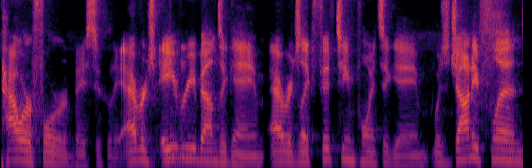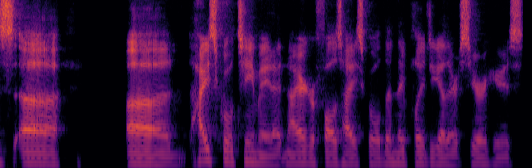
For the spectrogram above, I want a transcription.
power forward basically. Averaged 8 mm-hmm. rebounds a game. Averaged like fifteen points a game. Was Jonny Flynn's uh, uh, high school teammate at Niagara Falls High School. Then they played together at Syracuse.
